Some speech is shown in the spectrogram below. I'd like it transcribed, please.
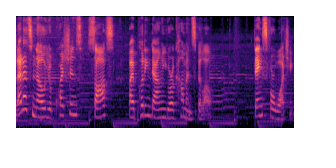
Let us know your questions, thoughts by putting down your comments below. Thanks for watching.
